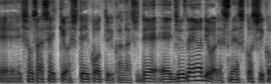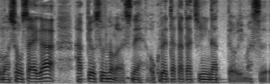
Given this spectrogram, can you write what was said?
えー、詳細設計をしていこうという形で、えー、従前よりはですね、少しこの詳細が発表するのがですね、遅れた形になっております。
